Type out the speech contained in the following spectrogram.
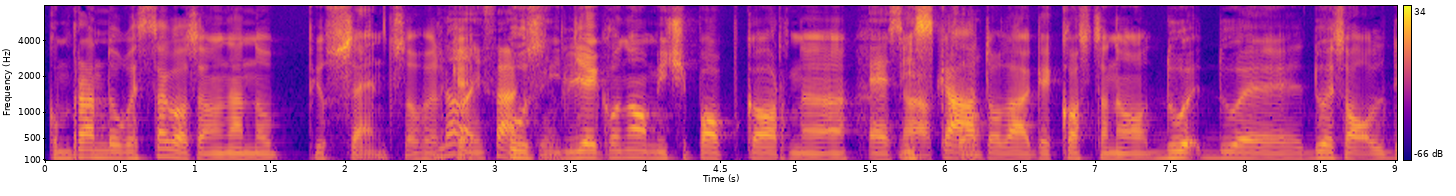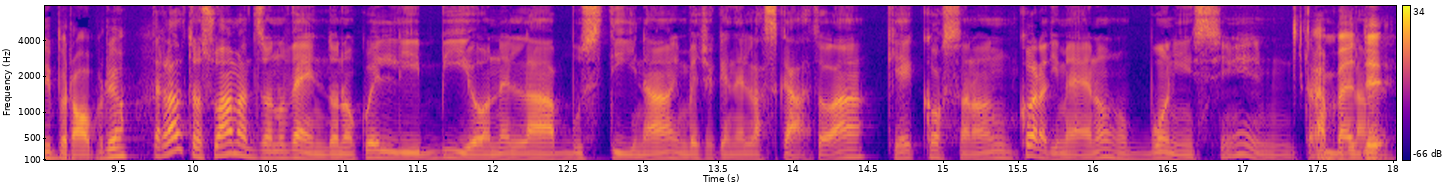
comprando questa cosa non hanno più senso perché no, usi gli economici popcorn esatto. in scatola che costano due, due, due, soldi proprio. Tra l'altro su Amazon vendono quelli bio nella bustina invece che nella scatola che costano ancora di meno, buonissimi. Vabbè, de-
